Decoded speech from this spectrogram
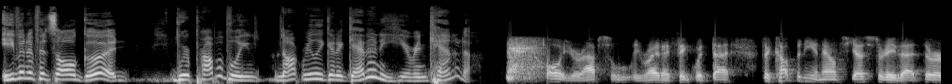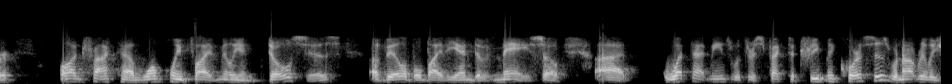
even if it's all good, we're probably not really going to get any here in Canada. Oh, you're absolutely right. I think with that, the company announced yesterday that they're on track to have 1.5 million doses available by the end of May. So, uh, what that means with respect to treatment courses, we're not really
